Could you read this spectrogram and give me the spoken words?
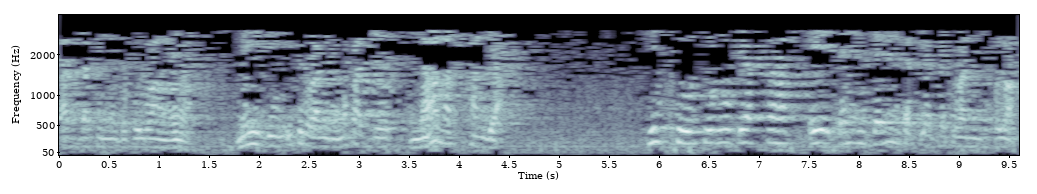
අත්දකින්නට පුළුවන් වෙනවා. මේකේ ඉතුරු වන්නේ මොකද්ද? නාමස්කන්ධයක්. හිස්සෝ ස්වરૂපයක් සහ ඒ දැනෙන දැනෙන ගතියක් ඇතිවන්නට පුළුවන්.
